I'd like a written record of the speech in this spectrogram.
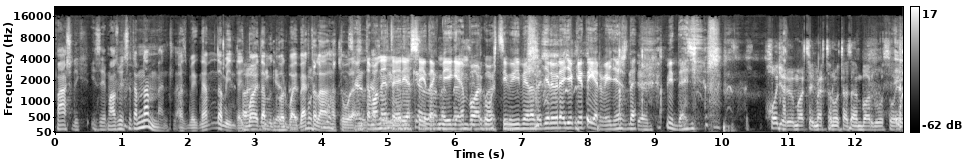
második izé, már az még szerintem nem ment le. Az még nem, na mindegy, Hát majd igen, amikor majd most- megtalálható most lesz. Szerintem a ne terjesszétek még embargós című e-mail, az egyelőre egyébként érvényes, de mindegy. Hogy örül Marci, hogy megtanulta az embargó szóját.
